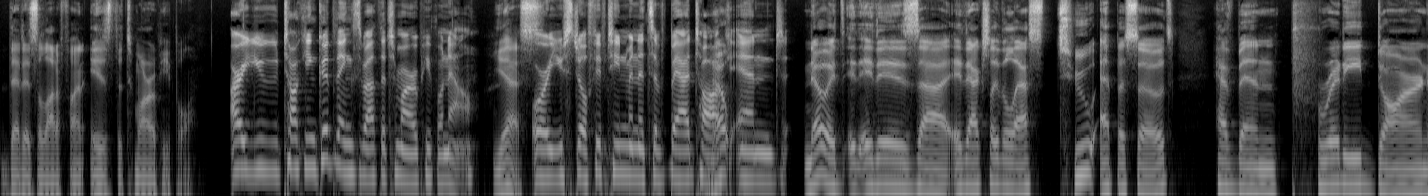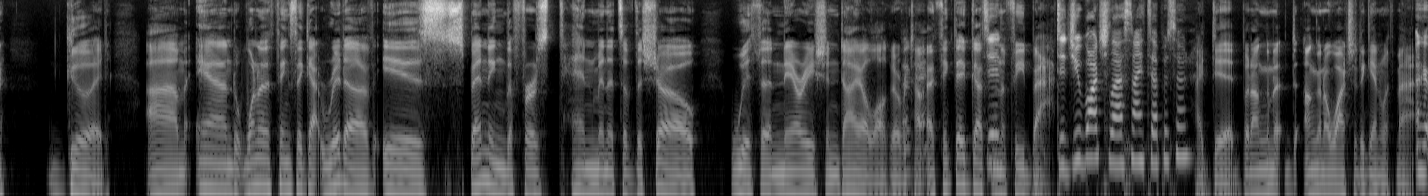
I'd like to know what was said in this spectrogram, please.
that is a lot of fun is the Tomorrow People. Are you talking good things about the Tomorrow People now, Yes. or are you still 15 minutes of bad talk Nope. and No, it it, it is. Uh, it actually the last two episodes have been pretty darn good. Um, and one of the things they got rid of is spending the first ten minutes of the show with a narration dialogue over top. I think they've gotten Did- the feedback. did you watch last night's episode? I did, but I'm gonna I'm gonna watch it again with Matt. Okay,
